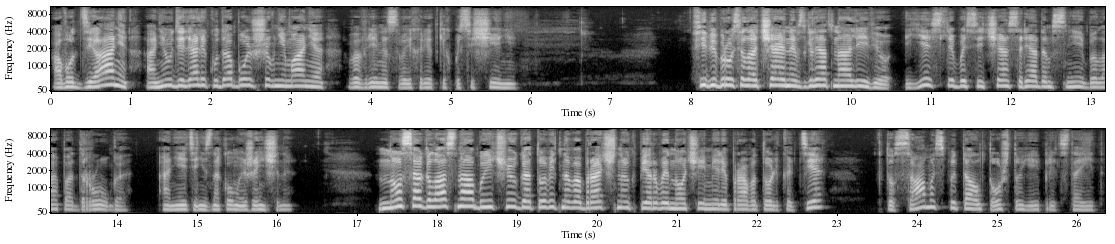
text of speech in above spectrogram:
а вот Диане они уделяли куда больше внимания во время своих редких посещений. Фиби бросила отчаянный взгляд на Оливию. Если бы сейчас рядом с ней была подруга, а не эти незнакомые женщины. Но, согласно обычаю, готовить новобрачную к первой ночи имели право только те, кто сам испытал то, что ей предстоит.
